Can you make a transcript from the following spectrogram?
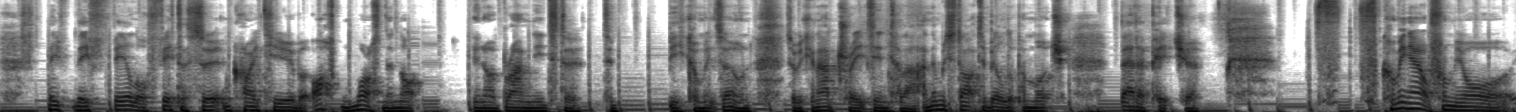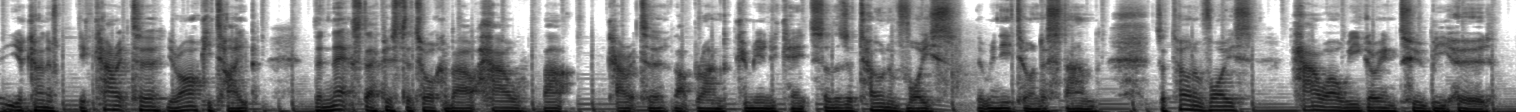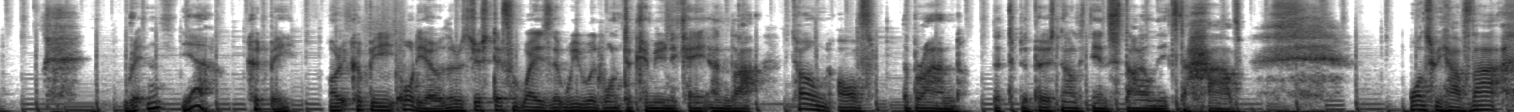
they they fail or fit a certain criteria, but often, more often than not, you know, a brand needs to to become its own. So we can add traits into that, and then we start to build up a much better picture. F- coming out from your your kind of your character, your archetype, the next step is to talk about how that character, that brand communicates. So there's a tone of voice that we need to understand. So, tone of voice, how are we going to be heard? Written? Yeah, could be. Or it could be audio. There's just different ways that we would want to communicate, and that tone of the brand, that the personality and style needs to have. Once we have that,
